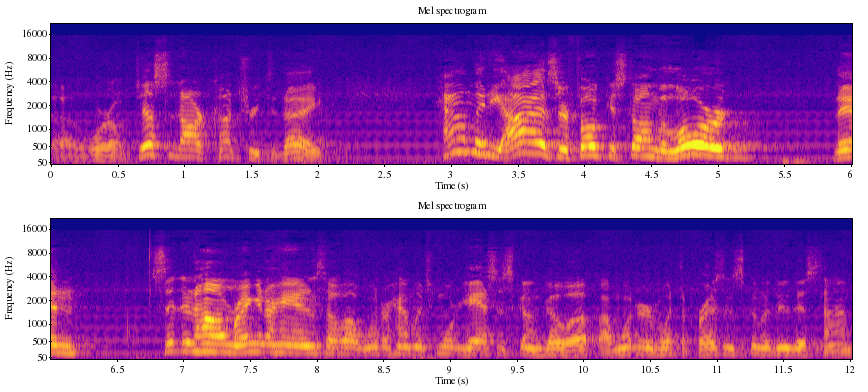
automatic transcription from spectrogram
the uh, world, just in our country today. how many eyes are focused on the Lord than sitting at home wringing their hands? Oh, I wonder how much more gas is going to go up. I wonder what the president's going to do this time.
